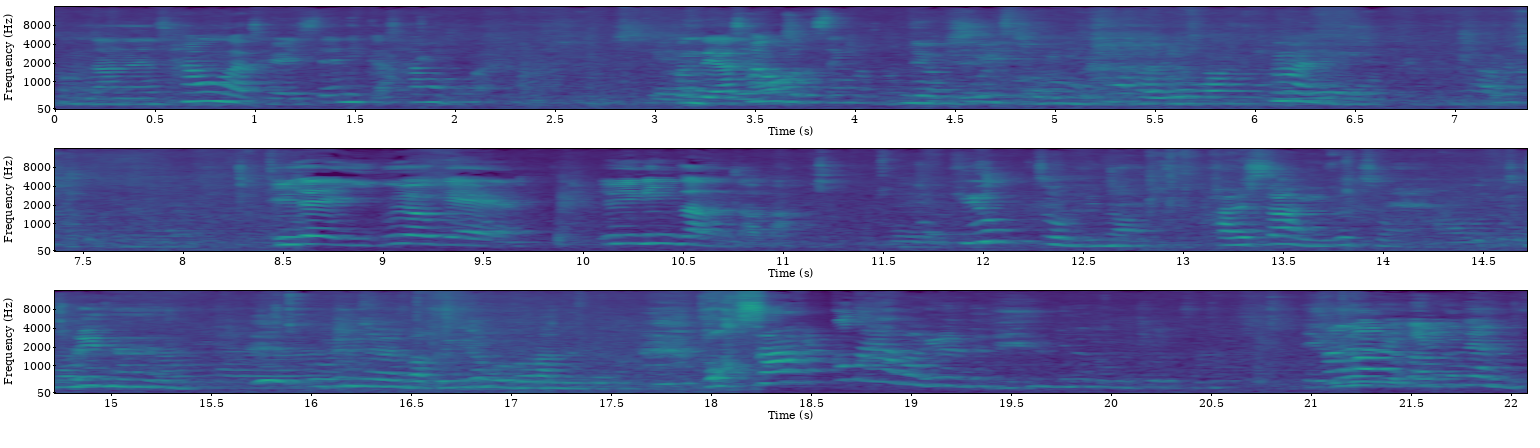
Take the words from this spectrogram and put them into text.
그럼 나는 상어가 제일 세니까 상어 먹어요. 그럼 내가 상어보다 센 거죠? 근데 역시 이제 이 구역에 1인자는 나다. 귀엽죠 미나 발상이 그렇죠 우리는 우리는 막 이러고 놀았는데 막 복사할 거다 막 이랬는데 미나 너무 귀엽잖아 상관을 입으면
